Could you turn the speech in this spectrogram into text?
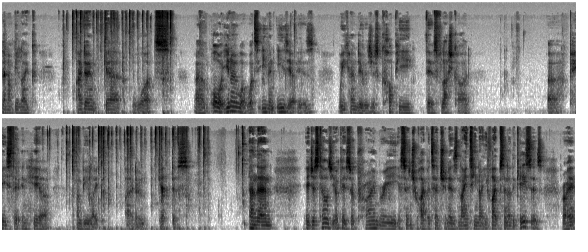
then I'll be like, I don't get what, um, or you know what? What's even easier is, you can do is just copy this flashcard, uh, paste it in here, and be like, I don't get this. And then it just tells you, okay, so primary essential hypertension is 90 95% of the cases, right?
